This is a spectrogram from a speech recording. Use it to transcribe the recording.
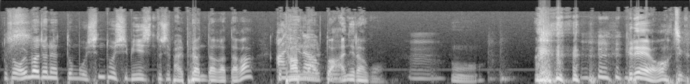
그래서 얼마 전에 또 뭐 신도시 미니 신도시 발표한다가 하다가 그 다음 날 또 아니라고. 음. 어. 그래요. 지금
